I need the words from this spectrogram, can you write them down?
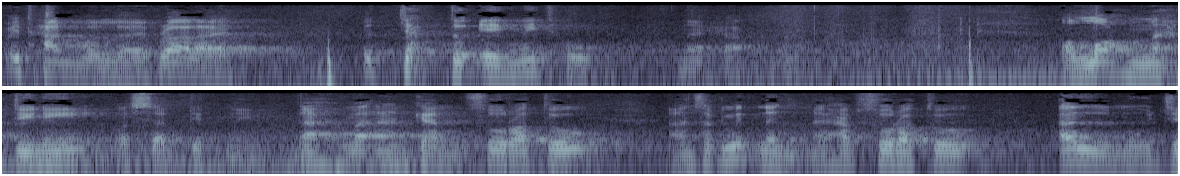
ไม่ทันหมดเลย เพราะอะไรจัดตัวเองไม่ถูกนะครับอัลลอฮฺมะดีนีวสัดดิดนีนะมาอ่านกันสุรทูอ่านสักนิดหนึ่งนะครับสุรทูอัลมุจ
